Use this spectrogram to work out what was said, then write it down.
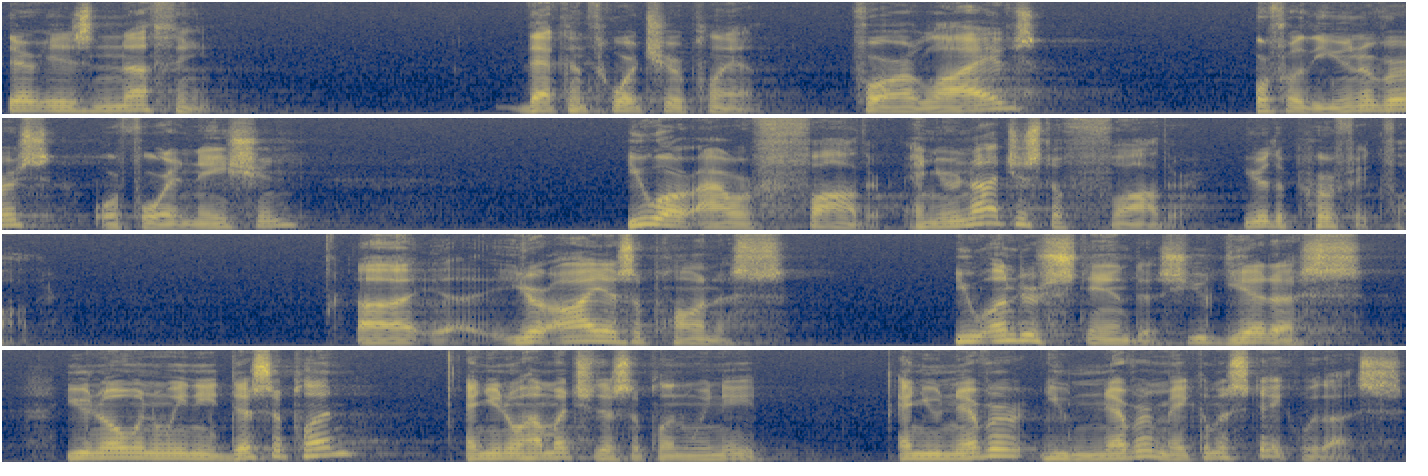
there is nothing that can thwart your plan for our lives, or for the universe, or for a nation. You are our Father, and you're not just a Father, you're the perfect Father. Uh, your eye is upon us. You understand us. You get us. You know when we need discipline, and you know how much discipline we need. And you never, you never make a mistake with us.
